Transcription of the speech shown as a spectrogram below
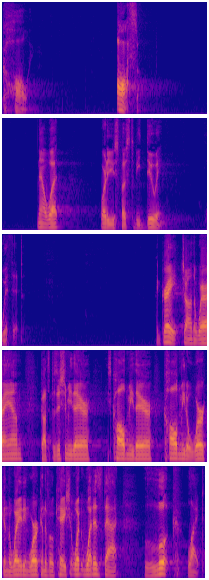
calling. Awesome. Now, what, what are you supposed to be doing with it? Great, Jonathan, where I am, God's positioned me there. He's called me there, called me to work in the waiting, work in the vocation. What, what does that look like?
